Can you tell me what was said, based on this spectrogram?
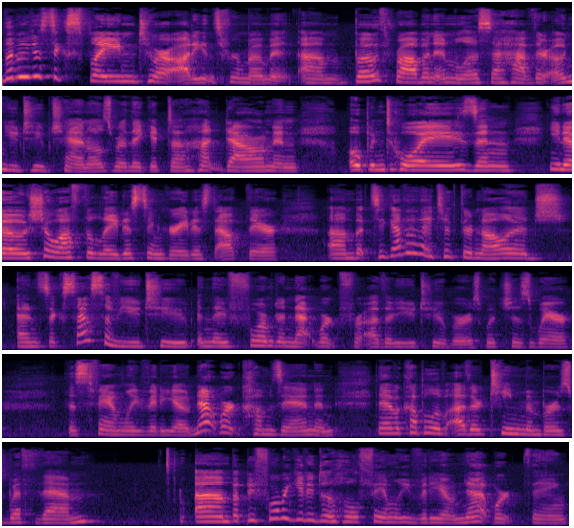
let me just explain to our audience for a moment. Um, both Robin and Melissa have their own YouTube channels where they get to hunt down and open toys and you know show off the latest and greatest out there. Um, but together they took their knowledge and success of YouTube and they formed a network for other YouTubers, which is where this family video network comes in. And they have a couple of other team members with them. Um, but before we get into the whole family video network thing,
